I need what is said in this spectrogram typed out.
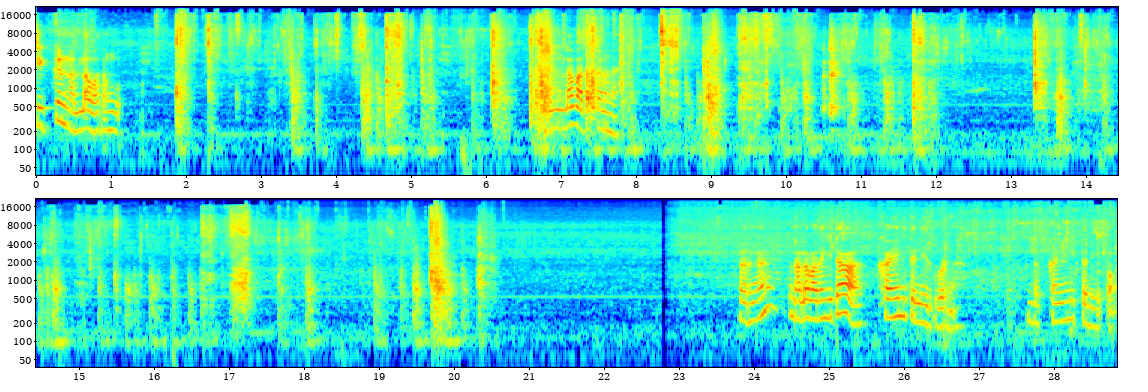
சிக்கன் நல்லா வதங்கும். நல்லா வதக்கணுங்க. பாருங்க இப்போ நல்லா வதங்கிட்டா கயனி தண்ணி இருக்கு பாருங்கள் ദക്കാനിട്ട് നീട്ടം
